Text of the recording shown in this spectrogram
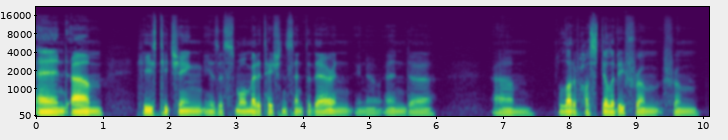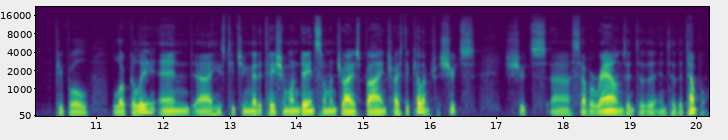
And um, he's teaching. He has a small meditation center there, and you know, and uh, um, a lot of hostility from from people locally. And uh, he's teaching meditation one day, and someone drives by and tries to kill him. Shoots shoots uh, several rounds into the into the temple.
